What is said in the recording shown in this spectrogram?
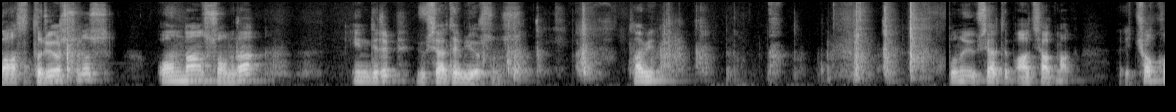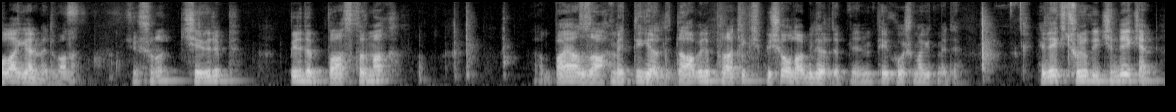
bastırıyorsunuz. Ondan sonra indirip yükseltebiliyorsunuz. Tabi bunu yükseltip alçaltmak çok kolay gelmedi bana. Çünkü şunu çevirip bir de bastırmak bayağı zahmetli geldi. Daha böyle pratik bir şey olabilirdi. Benim pek hoşuma gitmedi. Hele ki çocuk içindeyken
